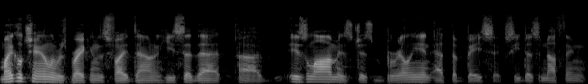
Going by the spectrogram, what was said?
Michael Chandler was breaking this fight down, and he said that uh, Islam is just brilliant at the basics. He does nothing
